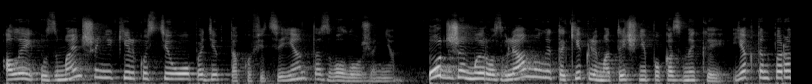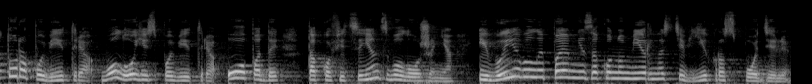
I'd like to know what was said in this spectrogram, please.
але й у зменшенні кількості опадів та коефіцієнта зволоження. Отже, ми розглянули такі кліматичні показники, як температура повітря, вологість повітря, опади та коефіцієнт зволоження, і виявили певні закономірності в їх розподілі.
